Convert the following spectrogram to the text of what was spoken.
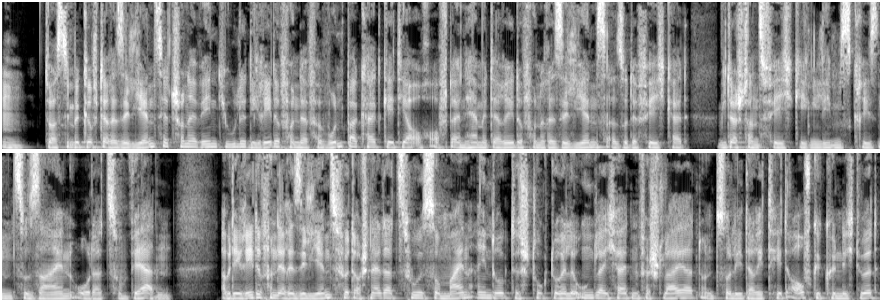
Hm. Du hast den Begriff der Resilienz jetzt schon erwähnt, Jule. Die Rede von der Verwundbarkeit geht ja auch oft einher mit der Rede von Resilienz, also der Fähigkeit, widerstandsfähig gegen Lebenskrisen zu sein oder zu werden. Aber die Rede von der Resilienz führt auch schnell dazu, ist so mein Eindruck, dass strukturelle Ungleichheiten verschleiert und Solidarität aufgekündigt wird.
